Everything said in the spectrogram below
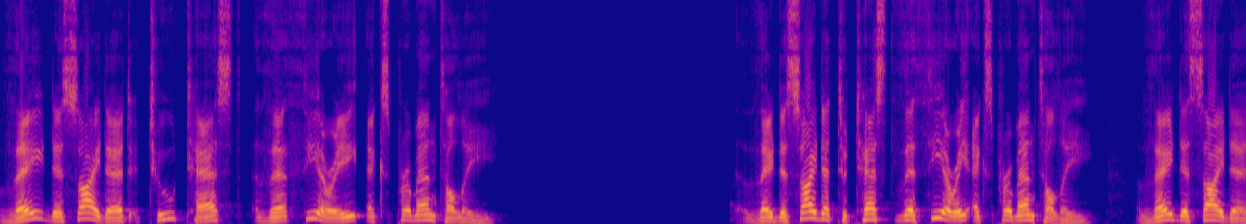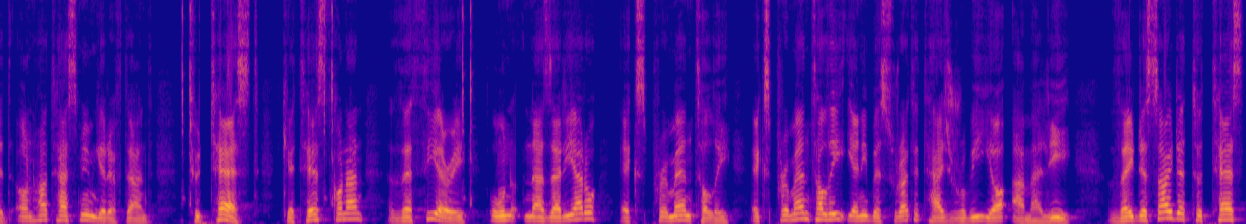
They decided to test the theory experimentally. They decided to test the theory experimentally. They decided آنها تصمیم گرفتند to test که تست کنن the theory اون نظریه رو experimentally experimentally یعنی به صورت تجربی یا عملی they decided to test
